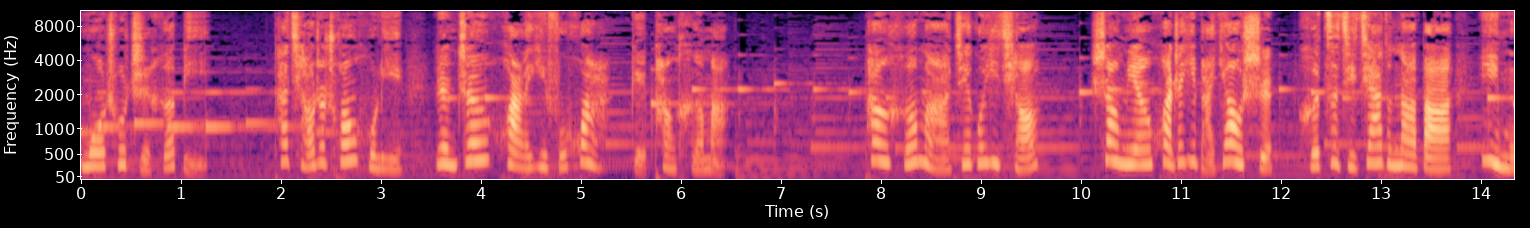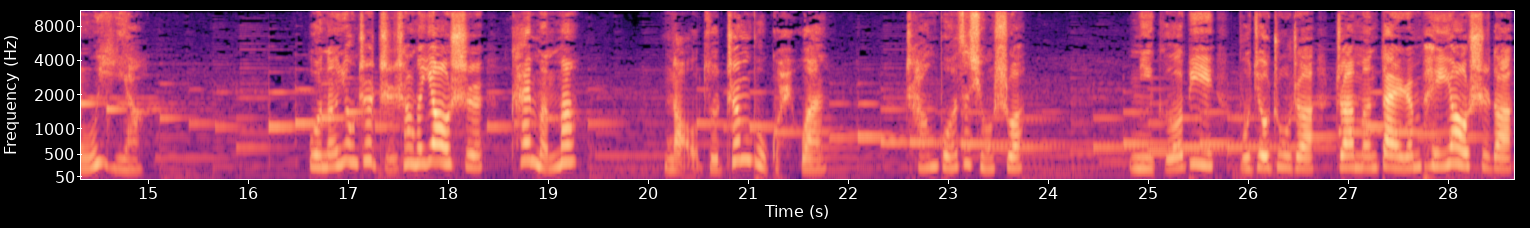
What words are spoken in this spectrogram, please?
摸出纸和笔，他瞧着窗户里，认真画了一幅画给胖河马。胖河马接过一瞧，上面画着一把钥匙，和自己家的那把一模一样。我能用这纸上的钥匙开门吗？脑子真不拐弯。长脖子熊说：“你隔壁不就住着专门带人配钥匙的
